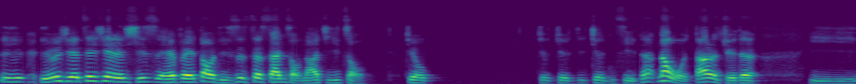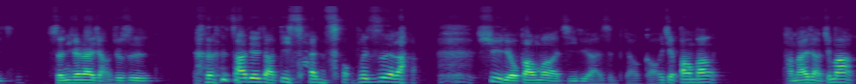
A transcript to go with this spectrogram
你 你们觉得这些人行使 FA 到底是这三种哪几种？就就就就你自己。那那我当然觉得，以神权来讲，就是 差点讲第三种，不是啦，续留邦邦的几率还是比较高，而且邦邦坦白讲，起码。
